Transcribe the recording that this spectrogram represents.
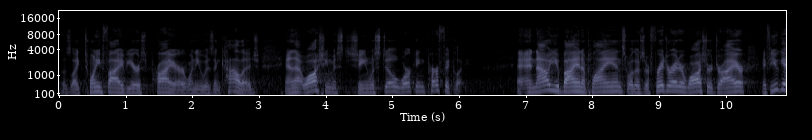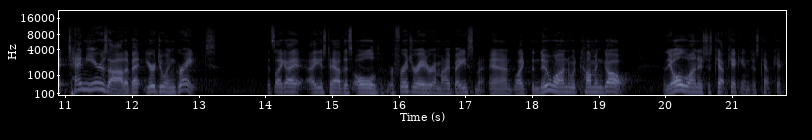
It was like 25 years prior when he was in college, and that washing machine was still working perfectly. And now you buy an appliance, whether it's a refrigerator, washer, dryer, if you get 10 years out of it, you're doing great. It's like I, I used to have this old refrigerator in my basement, and like the new one would come and go. And the old one, it just kept kicking, just kept kicking.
